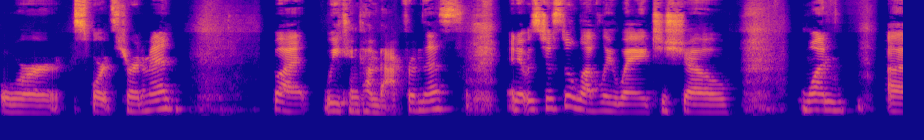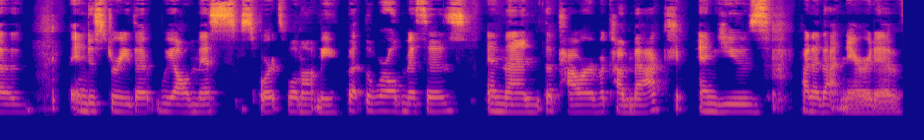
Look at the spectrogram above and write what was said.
or sports tournament but we can come back from this. And it was just a lovely way to show one uh, industry that we all miss. Sports well not me but the world misses. And then the power of a comeback and use kind of that narrative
